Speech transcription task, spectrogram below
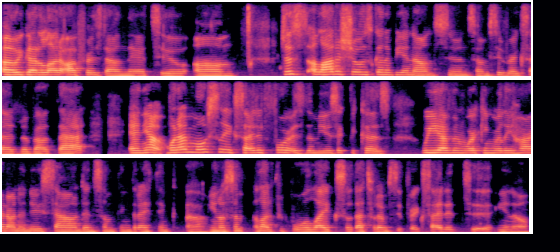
Uh, we got a lot of offers down there too. Um, just a lot of shows gonna be announced soon, so I'm super excited about that. And yeah, what I'm mostly excited for is the music because we have been working really hard on a new sound and something that I think uh, you know some a lot of people will like. So that's what I'm super excited to you know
